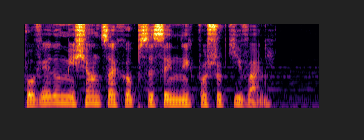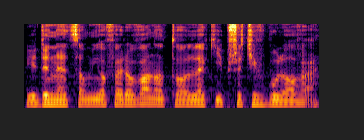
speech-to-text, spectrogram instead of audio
Po wielu miesiącach obsesyjnych poszukiwań, jedyne co mi oferowano to leki przeciwbólowe.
